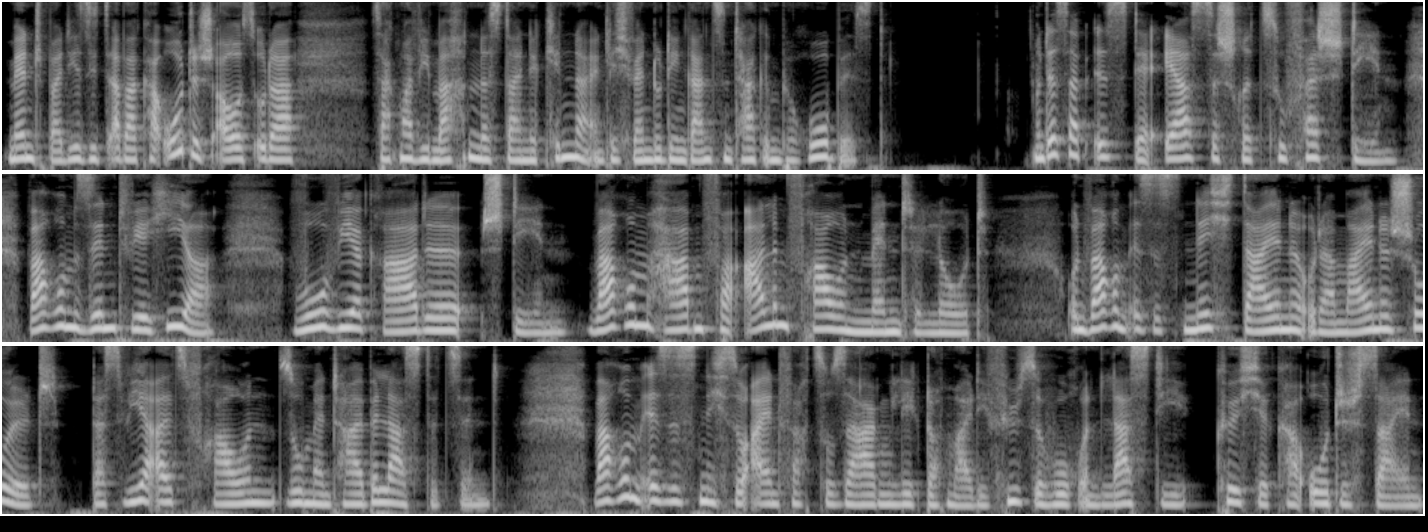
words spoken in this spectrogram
Mensch, bei dir sieht's aber chaotisch aus oder sag mal, wie machen das deine Kinder eigentlich, wenn du den ganzen Tag im Büro bist? Und deshalb ist der erste Schritt zu verstehen. Warum sind wir hier, wo wir gerade stehen? Warum haben vor allem Frauen Mental Load? Und warum ist es nicht deine oder meine Schuld, dass wir als Frauen so mental belastet sind? Warum ist es nicht so einfach zu sagen, leg doch mal die Füße hoch und lass die Küche chaotisch sein?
